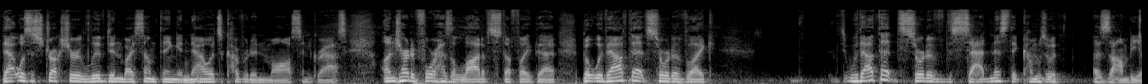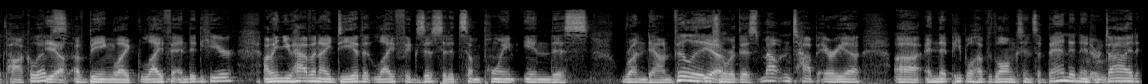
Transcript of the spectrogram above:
that was a structure lived in by something and now it's covered in moss and grass. Uncharted 4 has a lot of stuff like that, but without that sort of like without that sort of the sadness that comes with a zombie apocalypse Yeah. of being like life ended here. I mean, you have an idea that life existed at some point in this rundown village Yeah. or this mountaintop area, uh, and that people have long since abandoned Mm-hmm. it or died.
